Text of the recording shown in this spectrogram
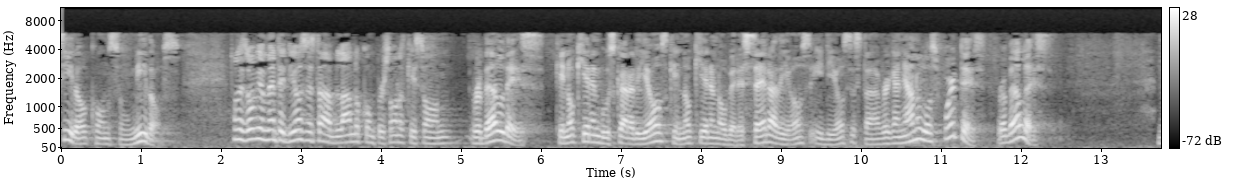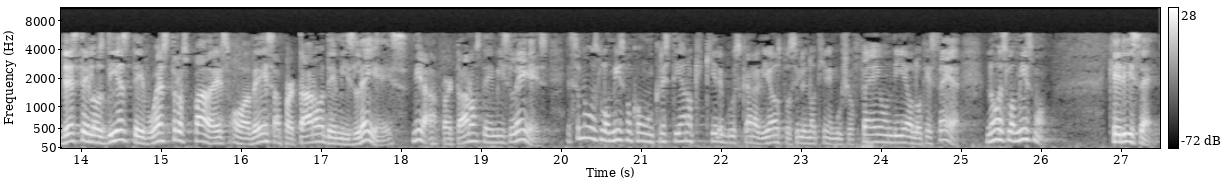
sido consumidos. Entonces, obviamente, Dios está hablando con personas que son rebeldes que no quieren buscar a Dios, que no quieren obedecer a Dios y Dios está regañando a los fuertes, rebeldes. Desde los días de vuestros padres os habéis apartado de mis leyes. Mira, apartaros de mis leyes. Eso no es lo mismo con un cristiano que quiere buscar a Dios, posible no tiene mucho fe un día o lo que sea. No es lo mismo. ¿Qué dice?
